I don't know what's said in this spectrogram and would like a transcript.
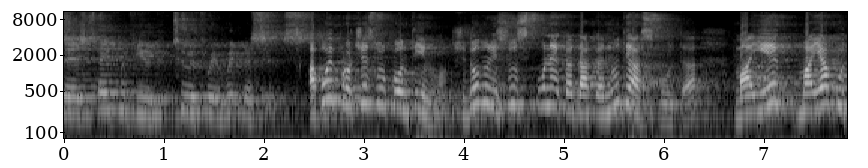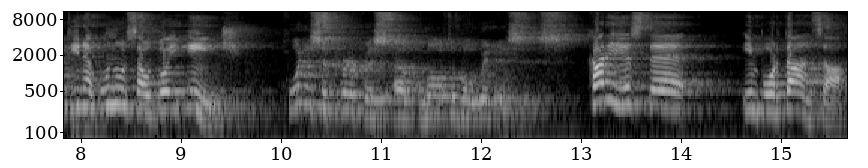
says, take with you two or three witnesses. Apoi procesul continuă și Domnul Isus spune că dacă nu te ascultă, mai, e, mai ia cu tine unul sau doi inși. What is the purpose of multiple witnesses? Care este importanța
